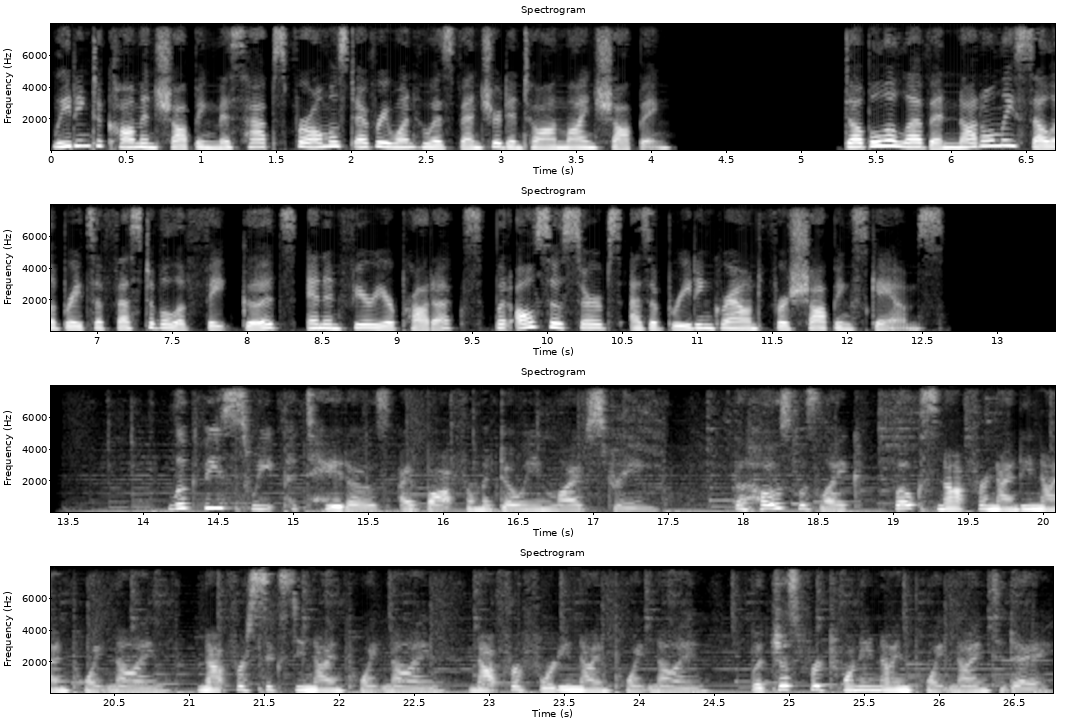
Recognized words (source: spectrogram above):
leading to common shopping mishaps for almost everyone who has ventured into online shopping. Double Eleven not only celebrates a festival of fake goods and inferior products but also serves as a breeding ground for shopping scams. Look these sweet potatoes I bought from a Douyin live stream. The host was like, folks not for 99.9, not for 69.9, not for 49.9, but just for 29.9 today.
